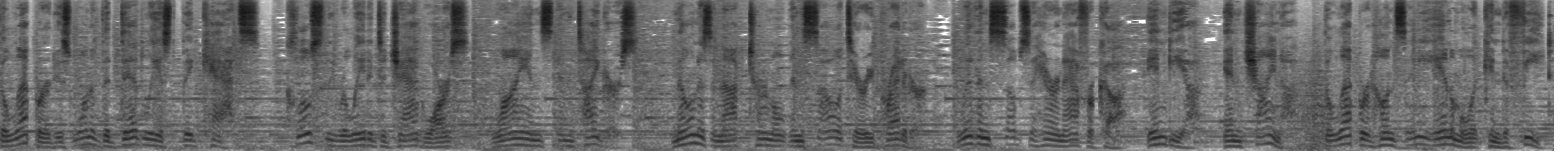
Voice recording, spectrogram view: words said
The leopard is one of the deadliest big cats, closely related to jaguars, lions, and tigers. Known as a nocturnal and solitary predator, live in sub-Saharan Africa, India, and China, the leopard hunts any animal it can defeat,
